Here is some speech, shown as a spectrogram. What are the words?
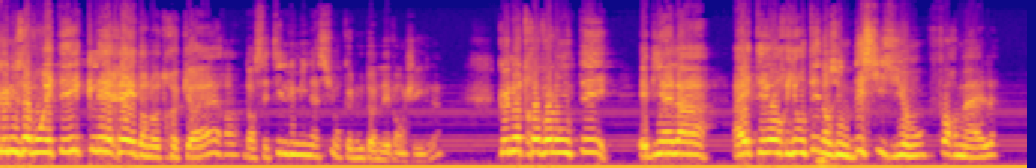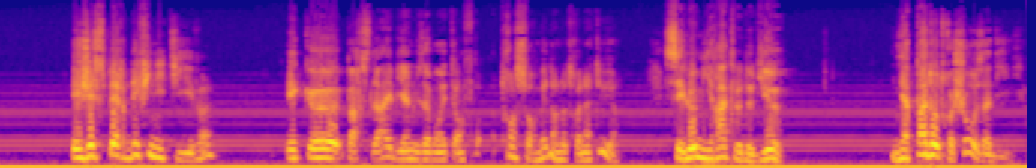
Que nous avons été éclairés dans notre cœur, dans cette illumination que nous donne l'Évangile. Que notre volonté, eh bien là, a été orientée dans une décision formelle et j'espère définitive et que par cela, eh bien, nous avons été transformés dans notre nature. C'est le miracle de Dieu. Il n'y a pas d'autre chose à dire.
